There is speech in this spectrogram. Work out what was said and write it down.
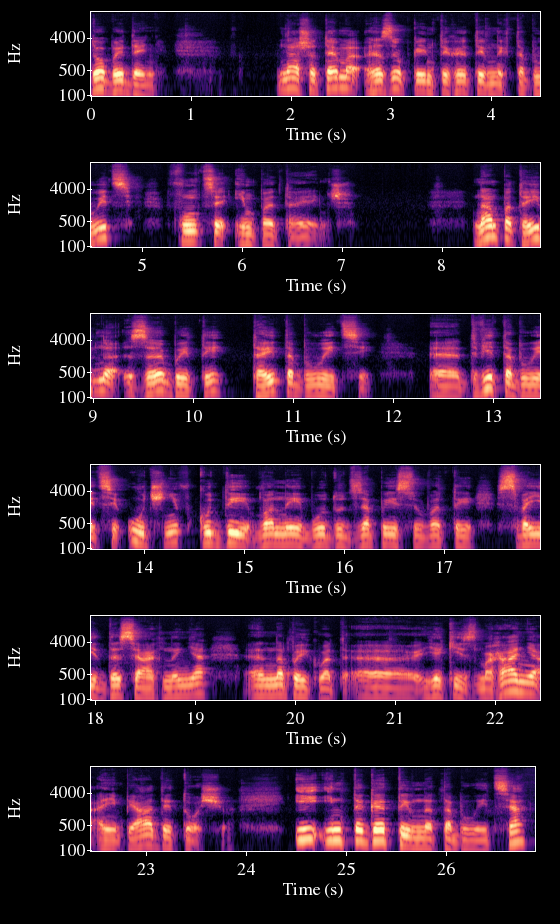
Добрий день. Наша тема розробка інтегративних таблиць функція import range. Нам потрібно зробити три таблиці. Е, Дві таблиці учнів, куди вони будуть записувати свої досягнення, е, наприклад, е, якісь змагання, олімпіади тощо. І інтегративна таблиця,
